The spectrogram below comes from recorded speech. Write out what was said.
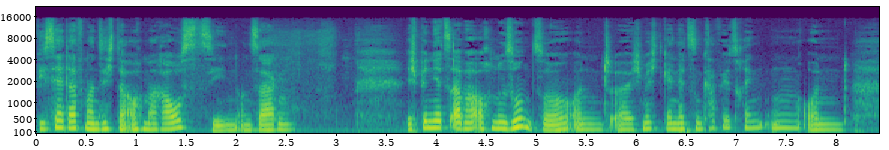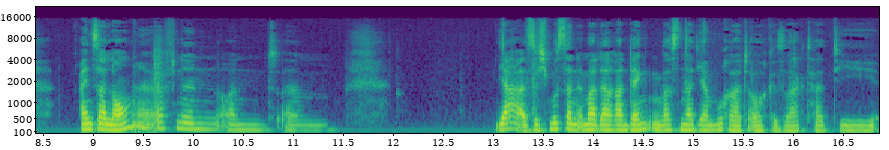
wie sehr darf man sich da auch mal rausziehen und sagen, ich bin jetzt aber auch nur so und so und äh, ich möchte gerne jetzt einen Kaffee trinken und ein Salon eröffnen und ähm, ja, also ich muss dann immer daran denken, was Nadja Murat auch gesagt hat, die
